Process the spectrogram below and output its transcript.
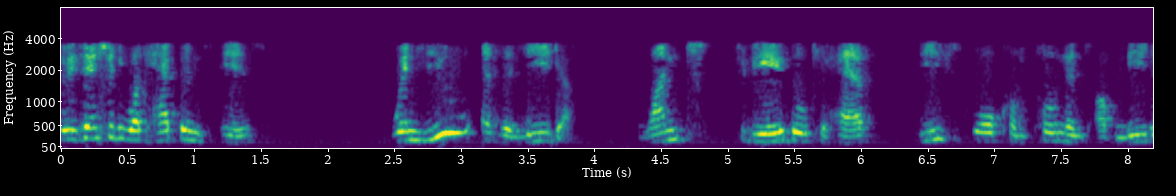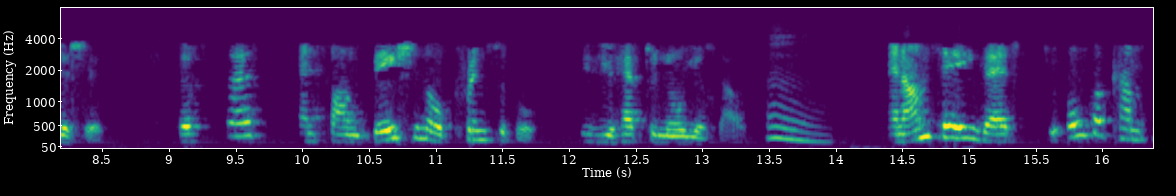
So essentially what happens is when you as a leader want to be able to have these four components of leadership, the first and foundational principle is you have to know yourself. Mm. And I'm saying that to overcome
